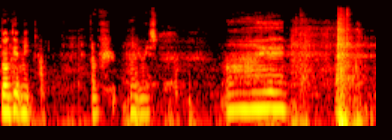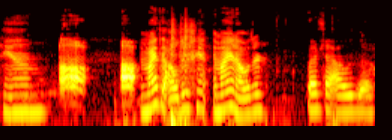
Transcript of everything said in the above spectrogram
Go get me. Oh shoot. Anyways, I am. Oh, oh. Am I the elder? Am I an elder? What's the elder?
